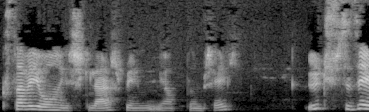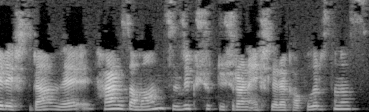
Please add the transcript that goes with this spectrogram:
Kısa ve yoğun ilişkiler benim yaptığım şey. 3. Sizi eleştiren ve her zaman sizi küçük düşüren eşlere kapılırsınız.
